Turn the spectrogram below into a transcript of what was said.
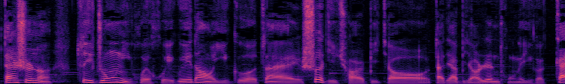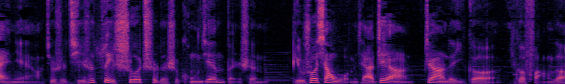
但是呢，最终你会回归到一个在设计圈比较大家比较认同的一个概念啊，就是其实最奢侈的是空间本身。比如说像我们家这样这样的一个一个房子，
